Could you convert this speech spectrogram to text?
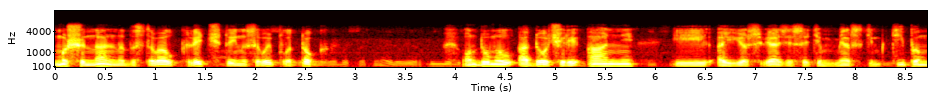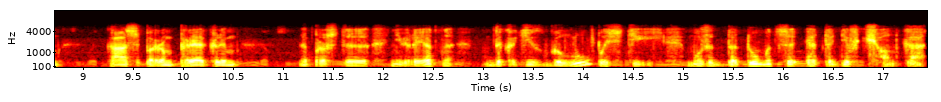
машинально доставал клетчатый носовой платок. Он думал о дочери Анне и о ее связи с этим мерзким типом Каспаром Преклем, Просто невероятно, до каких глупостей может додуматься эта девчонка.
